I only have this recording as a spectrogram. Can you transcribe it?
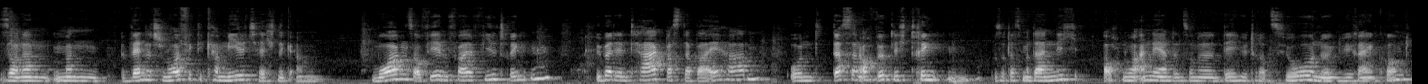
sondern man wendet schon häufig die Kameltechnik an. Morgens auf jeden Fall viel trinken, über den Tag was dabei haben und das dann auch wirklich trinken, sodass man da nicht auch nur annähernd in so eine Dehydration irgendwie reinkommt.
